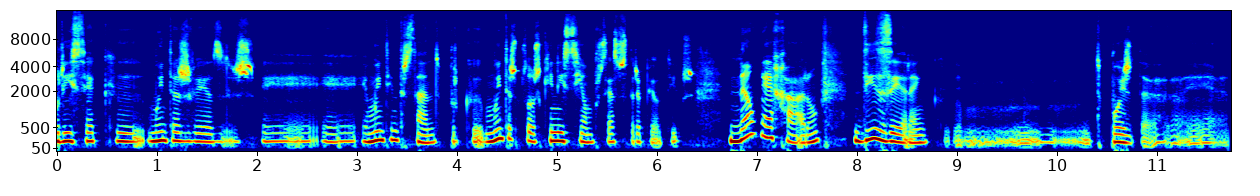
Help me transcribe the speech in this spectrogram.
por isso é que muitas vezes é, é, é, muito interessante, porque muitas pessoas que iniciam processos terapêuticos não é raro dizerem que hum, depois da é,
